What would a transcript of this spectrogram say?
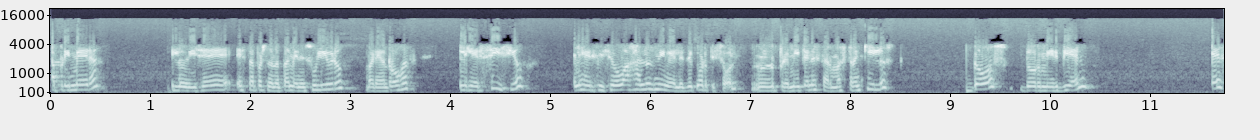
La primera, y lo dice esta persona también en su libro, Marian Rojas, el ejercicio, el ejercicio baja los niveles de cortisol, nos lo permiten estar más tranquilos. Dos, dormir bien. Es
